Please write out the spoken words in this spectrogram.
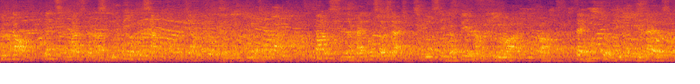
听到跟其他城市并不相同的这样的声音。当时台中车站其实是一个非常低洼的地方，在一九零零年代的时候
